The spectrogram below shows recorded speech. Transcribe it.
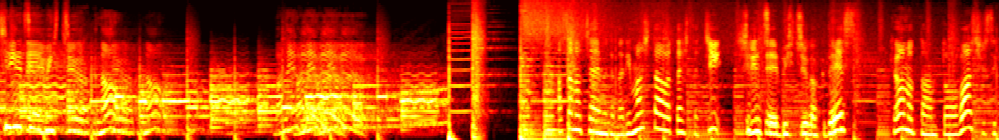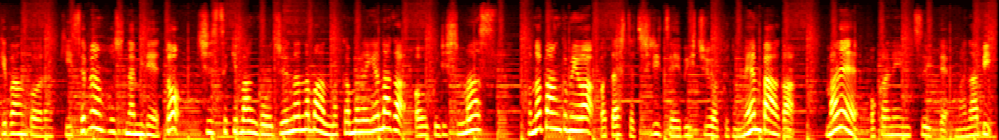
私立恵比寿中学のマネブ朝のチャイムが鳴りました私たち私立恵比寿中学です。今日の担当は出席番号ラッキーセブン星名美玲と。出席番号17番中村ゆながお送りします。この番組は私たち私立恵比寿中学のメンバーがマネーお金について学び考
